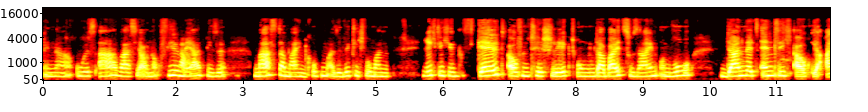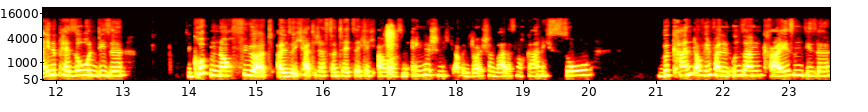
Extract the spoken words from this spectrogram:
in der USA, war es ja auch noch viel mehr, diese Mastermind-Gruppen, also wirklich, wo man richtiges Geld auf den Tisch legt, um dabei zu sein und wo dann letztendlich auch ja, eine Person diese Gruppen noch führt. Also ich hatte das dann tatsächlich auch aus dem Englischen. Ich glaube, in Deutschland war das noch gar nicht so bekannt, auf jeden Fall in unseren Kreisen, diese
